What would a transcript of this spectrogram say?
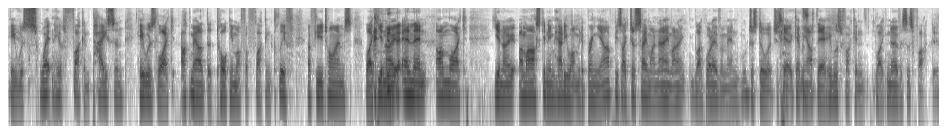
He was sweating. He was fucking pacing. He was like Akmal had to talk him off a fucking cliff a few times. Like, you know, and then I'm like, you know, I'm asking him, how do you want me to bring you up? He's like, just say my name. I don't like whatever, man. We'll Just do it. Just get get me up there. He was fucking like nervous as fuck, dude.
